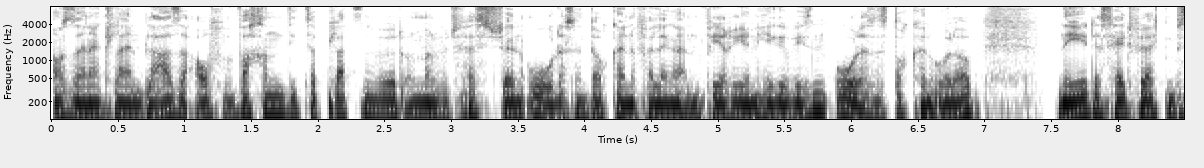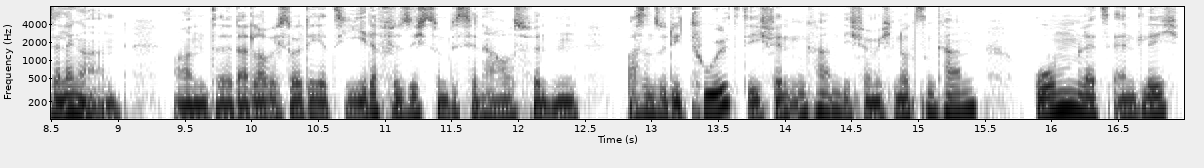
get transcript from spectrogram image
aus seiner kleinen Blase aufwachen, die zerplatzen wird und man wird feststellen, oh, das sind doch keine verlängerten Ferien hier gewesen, oh, das ist doch kein Urlaub. Nee, das hält vielleicht ein bisschen länger an. Und äh, da glaube ich, sollte jetzt jeder für sich so ein bisschen herausfinden, was sind so die Tools, die ich finden kann, die ich für mich nutzen kann, um letztendlich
